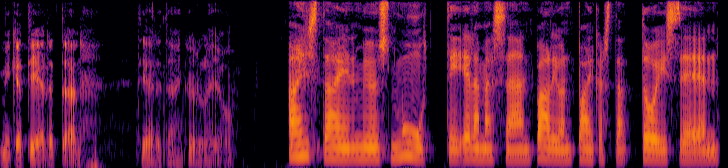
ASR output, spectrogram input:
mikä tiedetään, tiedetään kyllä joo. Einstein myös muutti elämässään paljon paikasta toiseen.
